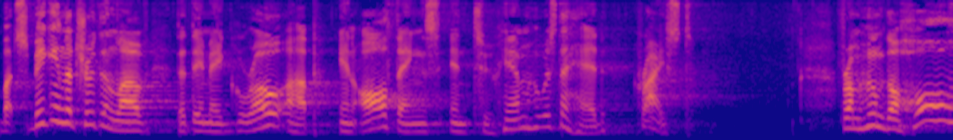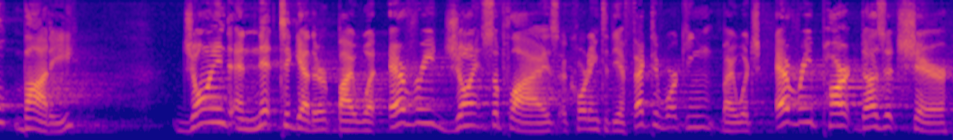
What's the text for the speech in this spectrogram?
But speaking the truth in love, that they may grow up in all things into him who is the head, Christ, from whom the whole body, joined and knit together by what every joint supplies, according to the effective working by which every part does its share,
